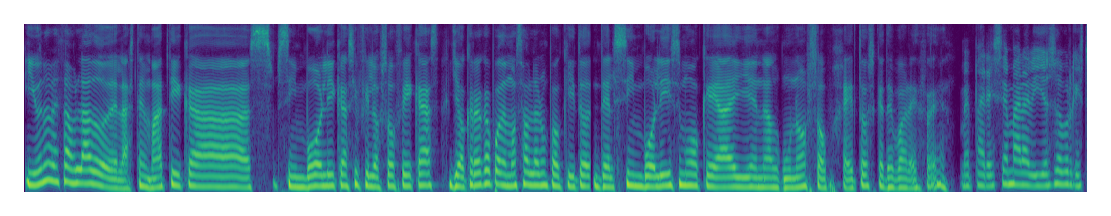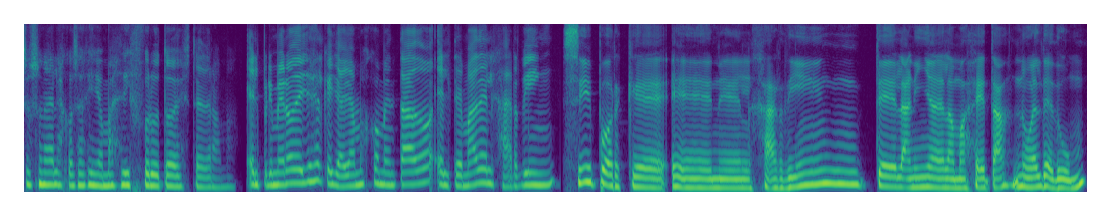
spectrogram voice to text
y una vez hablado de las temáticas simbólicas y filosóficas, yo creo que podemos hablar un poquito del simbolismo que hay en algunos objetos. ¿Qué te parece? Me parece maravilloso porque esto es una de las cosas que yo más disfruto de este drama. El primero de ellos es el que ya habíamos comentado, el tema del jardín. Sí, porque en el jardín de la niña de la maceta, no el de Doom,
